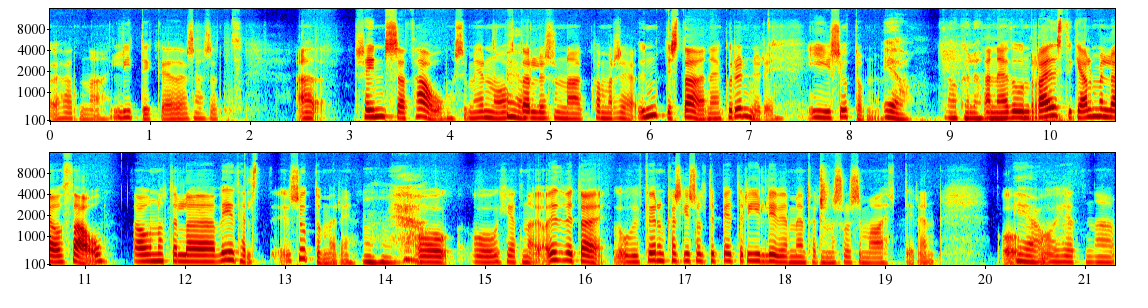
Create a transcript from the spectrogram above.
hérna lítik eða sem sagt að reynsa þá sem er nú ofta alveg svona, hvað maður að segja, undir staðan eða grunnurinn í sjúkdómnum. Já, nákvæmlega. Þannig að þú ræðist ekki almennilega á þá, þá náttúrulega viðhelst sjúkdómurinn og, og hérna auðvitað og við förum kannski svolítið betur í lifið meðferðina svo sem á eftir en, og, og hérna,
